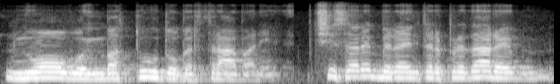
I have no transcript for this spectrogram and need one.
nuovo imbattuto per Trapani. Ci sarebbe da interpretare,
